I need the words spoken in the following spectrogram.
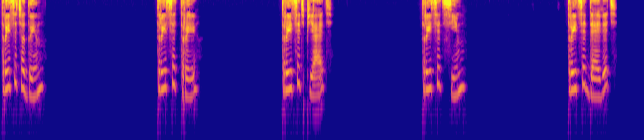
тридцять один, тридцять три, 35, 37, 39,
